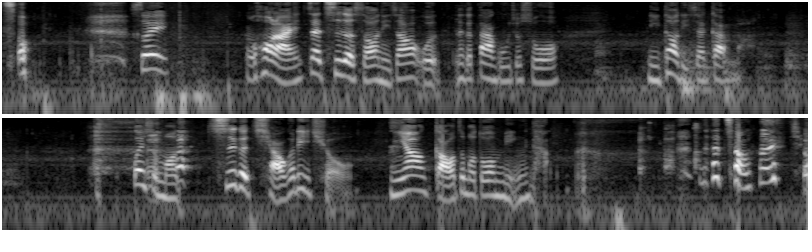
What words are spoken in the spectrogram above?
种，所以。我后来在吃的时候，你知道我那个大姑就说：“你到底在干嘛？为什么吃个巧克力球，你要搞这么多名堂？那巧克力球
